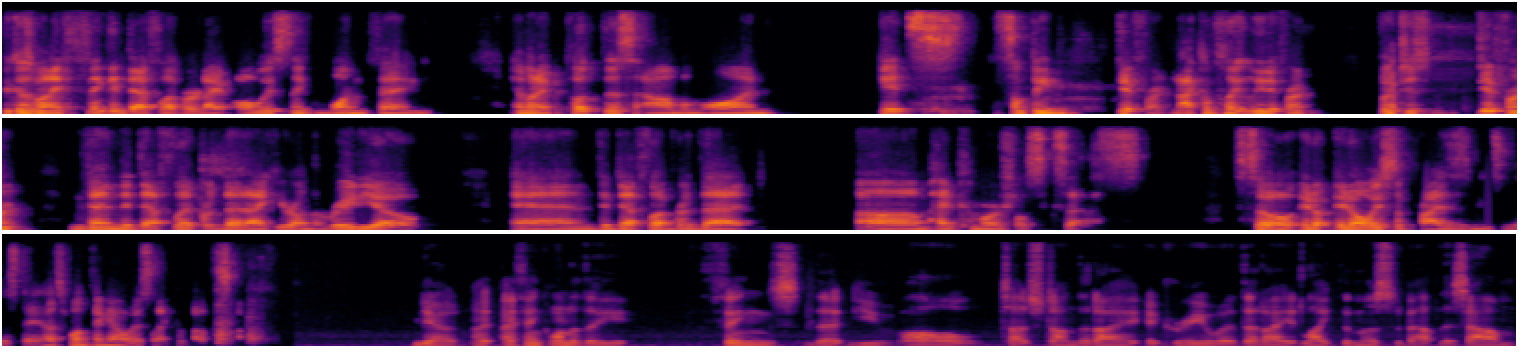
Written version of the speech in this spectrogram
Because when I think of Def Leppard, I always think one thing, and when I put this album on, it's something different, not completely different, but just different than the Def Leppard that I hear on the radio and the Def Leppard that um, had commercial success. So it, it always surprises me to this day. That's one thing I always like about the song. Yeah, I, I think one of the things that you've all touched on that I agree with that I like the most about this album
